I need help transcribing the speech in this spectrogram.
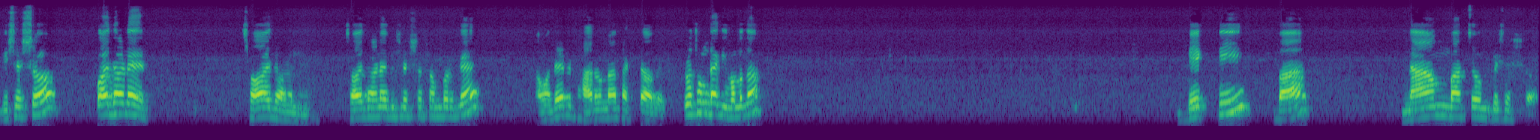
বিশেষ্য কয় ধরনের? ছয় ধরনের। ছয় ধরনের বিশেষ্য সম্পর্কে আমাদের ধারণা থাকতে হবে। প্রথমটা কি বলো তো? ব্যক্তি বা নামবাচক বিশেষ্য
